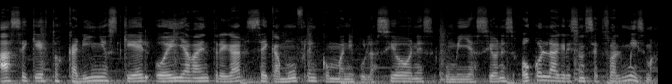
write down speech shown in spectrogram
hace que estos cariños que él o ella va a entregar se camuflen con manipulaciones, humillaciones o con la agresión sexual misma.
